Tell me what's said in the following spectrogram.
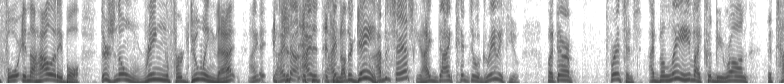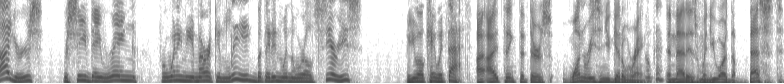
for in the Holiday Bowl. There's no ring for doing that. I, it's I, just it's, a, it's another game. I'm just asking. I, I tend to agree with you. But there are, for instance, I believe, I could be wrong, the Tigers – received a ring for winning the American League, but they didn't win the World Series. Are you okay with that? I, I think that there's one reason you get a ring, okay. and that is when you are the best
